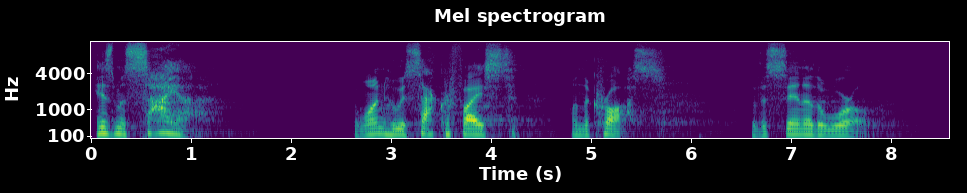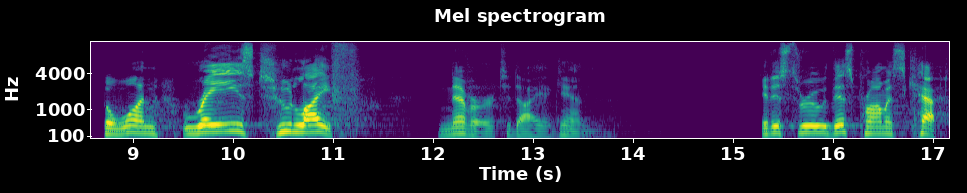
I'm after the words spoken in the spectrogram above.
his Messiah, the one who is sacrificed on the cross for the sin of the world, the one raised to life, never to die again. It is through this promise kept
